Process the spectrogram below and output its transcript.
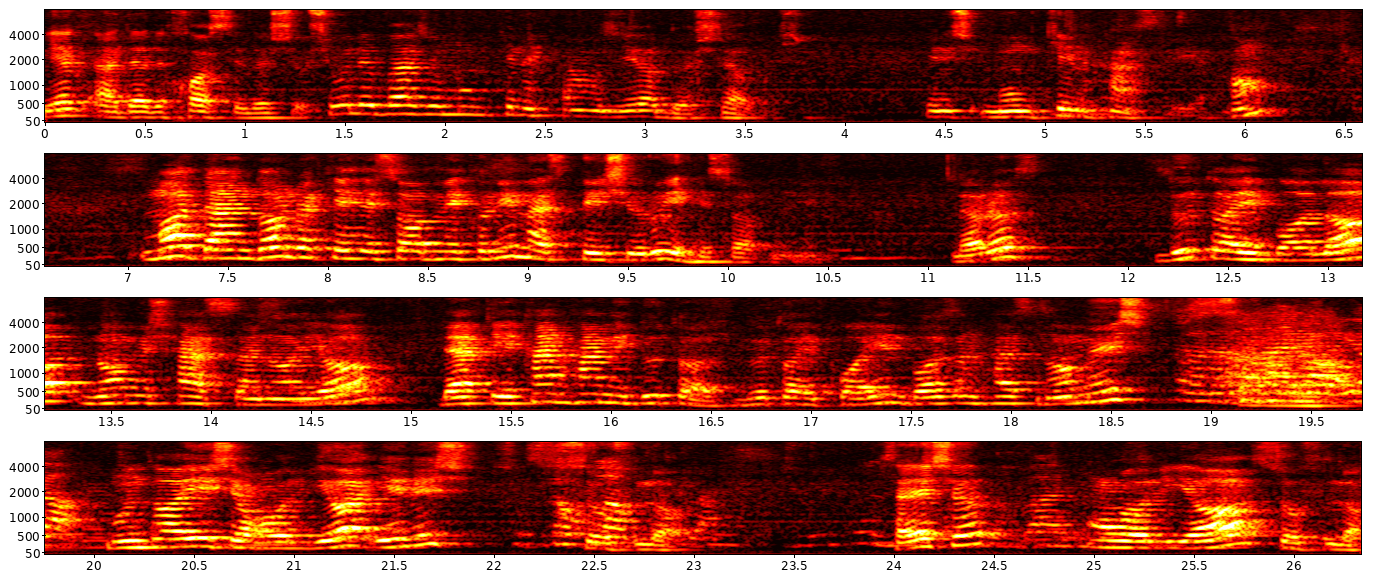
یک عدد خاصی داشته باشه ولی بعضی ممکنه کم و زیاد داشته باشه. یعنی ممکن هست دیگه ها؟ ما دندان را که حساب می‌کنیم از پیش روی حساب می‌کنیم. درست؟ دو تای بالا نامش هست سنایا دقیقا همین دو تا دو تای پایین بازم هست نامش سنایا منتهایش علیا اینش سفلا. صحیح شد؟ علیا سفلا.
